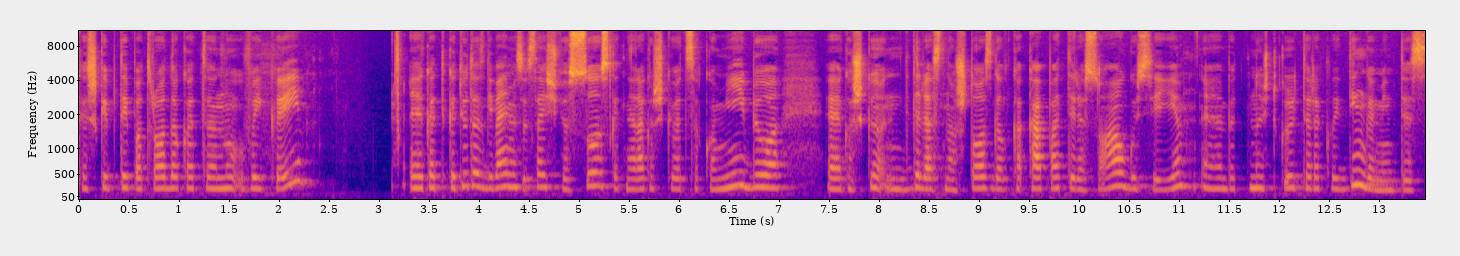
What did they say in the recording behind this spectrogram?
kažkaip taip atrodo, kad nu, vaikai E, kad, kad jų tas gyvenimas visai šviesus, kad nėra kažkokių atsakomybių, e, kažkokių didelės naštos, gal ką, ką patiria suaugusieji, bet, nu, iš tikrųjų tai yra klaidinga mintis.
